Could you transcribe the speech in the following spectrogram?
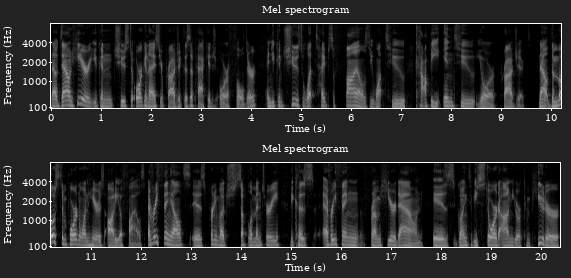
Now down here, you can choose to organize your project as a package or a folder, and you can choose what types of files you want to copy into your project. Now, the most important one here is audio files. Everything else is pretty much supplementary because everything from here down is going to be stored on your computer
